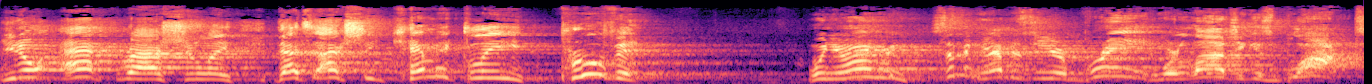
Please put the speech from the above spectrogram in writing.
you don't act rationally. That's actually chemically proven. When you're angry, something happens to your brain where logic is blocked.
